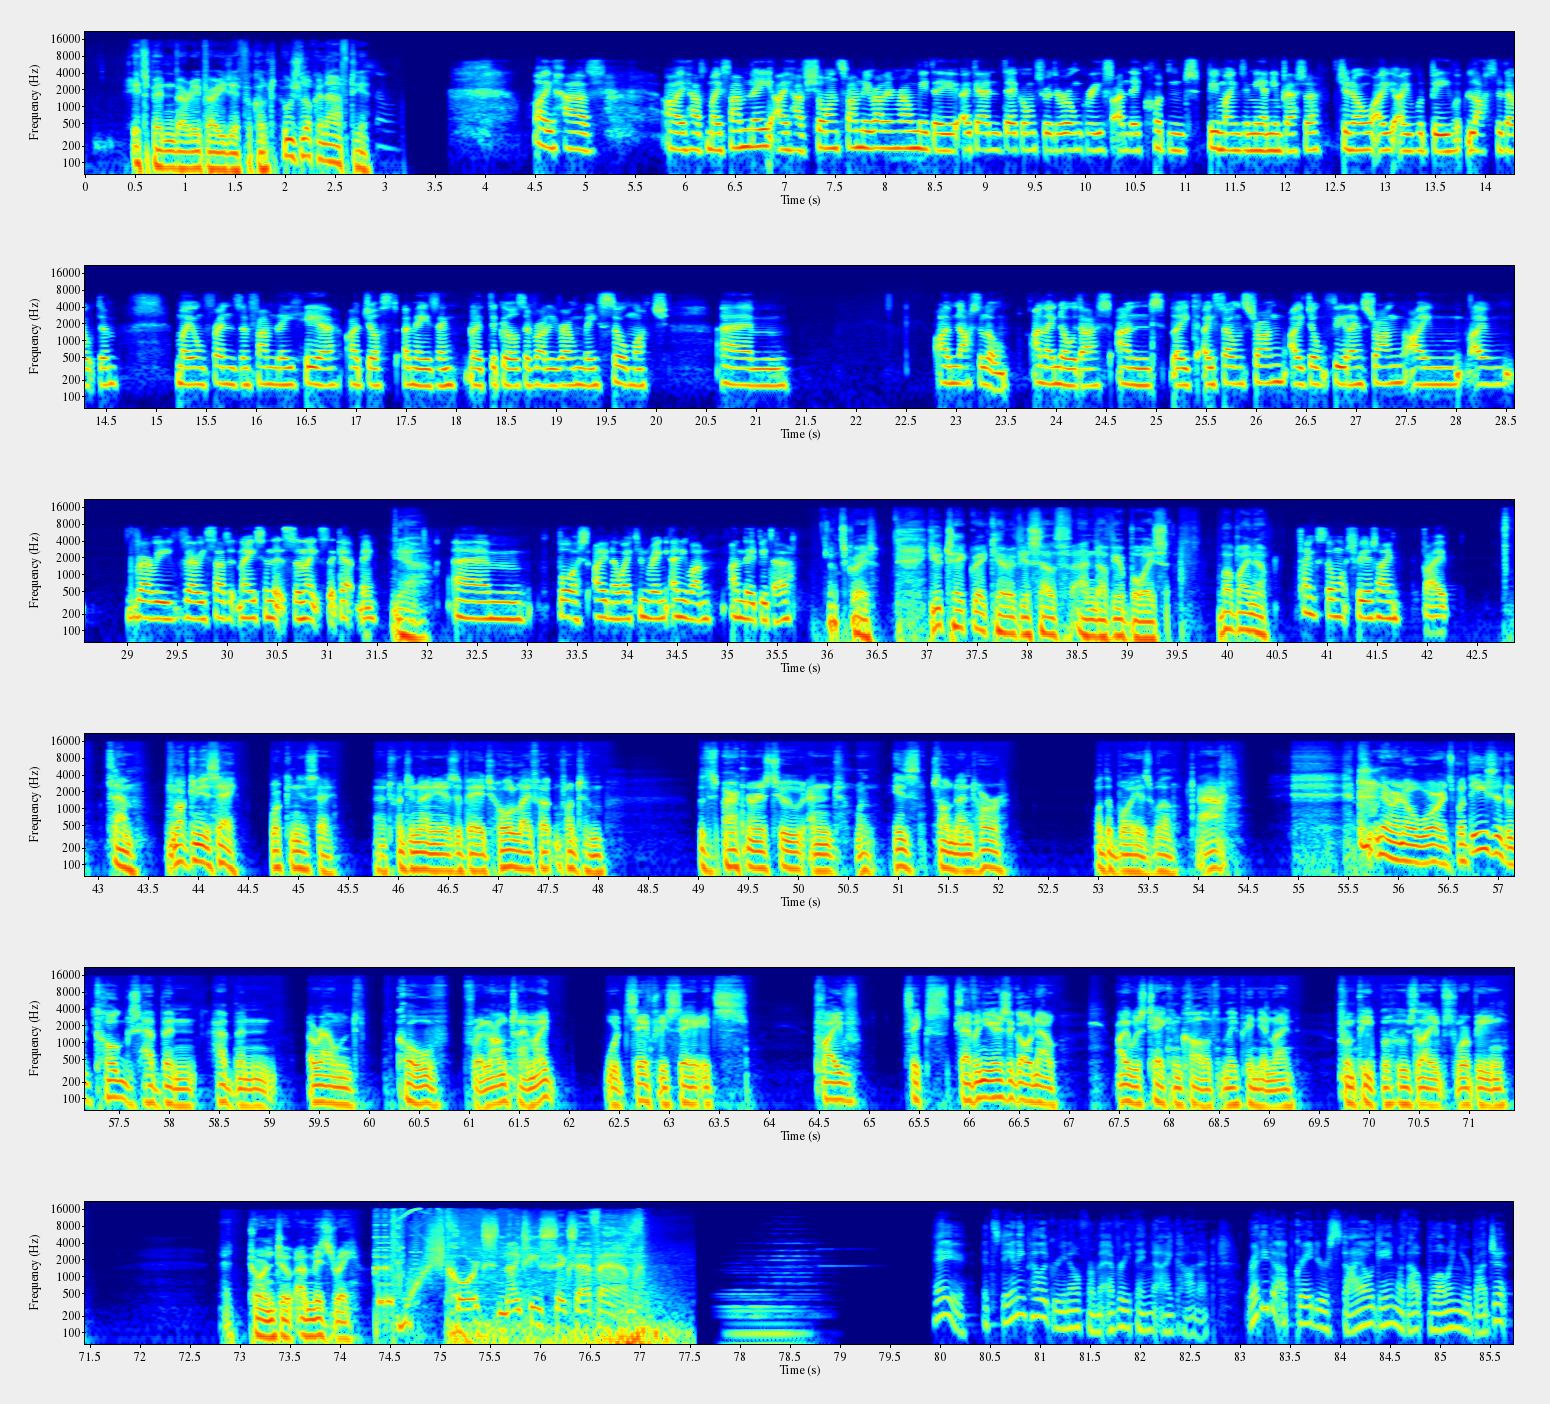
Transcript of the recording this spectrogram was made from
it's been very very difficult who's looking after you I have I have my family, I have Sean's family rallying around me. They again they're going through their own grief and they couldn't be minding me any better. Do you know, I, I would be lost without them. My own friends and family here are just amazing. Like the girls have rallied around me so much. Um I'm not alone and I know that and like I sound strong. I don't feel I'm strong. I'm I'm very, very sad at night and it's the nights that get me. yeah Um, but I know I can ring anyone and they'd be there. That's great. You take great care of yourself and of your boys. Bye bye now. Thanks so much for your time. Bye. Sam, what can you say? What can you say? uh, 29 years of age, whole life out in front of him with his partner is too, and well, his son and her other boy as well. Ah, there are no words, but these little thugs have been have been around Cobh for a long time. I would safely say it's five, six, seven years ago now. I was taking calls on the opinion line from people whose lives were being uh, turned to a misery. Corks 96 FM. Hey, it's Danny Pellegrino from Everything Iconic. Ready to upgrade your style game without blowing your budget?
